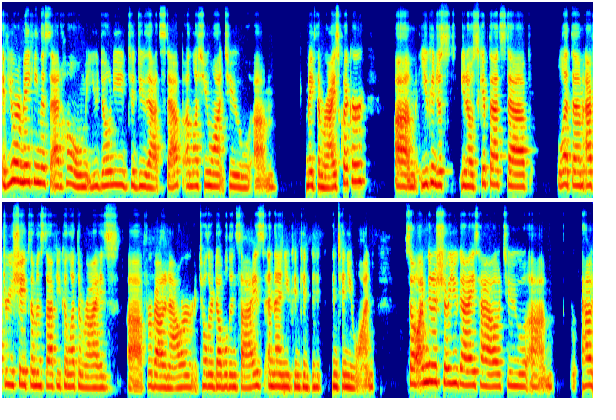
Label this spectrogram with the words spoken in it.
if you are making this at home, you don't need to do that step unless you want to um, make them rise quicker. Um, you can just, you know, skip that step, let them, after you shape them and stuff, you can let them rise uh, for about an hour until they're doubled in size, and then you can con- continue on. So I'm going to show you guys how to um, how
